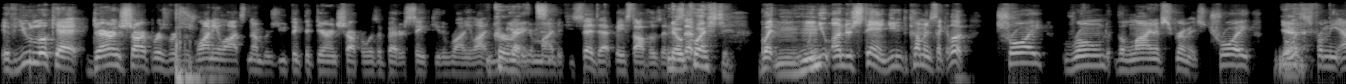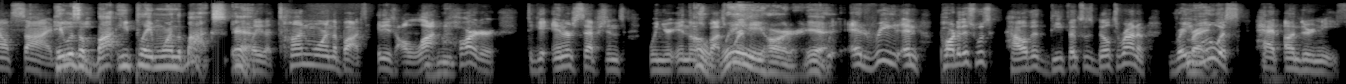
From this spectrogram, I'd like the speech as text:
if you look at Darren Sharper's versus Ronnie Lott's numbers, you think that Darren Sharper was a better safety than Ronnie Lott. And Correct. You your mind if you said that based off those No question. But mm-hmm. when you understand, you need to come in and say, look, Troy roamed the line of scrimmage. Troy yeah. blitzed from the outside. He, he was a box. He played more in the box. He yeah. played a ton more in the box. It is a lot mm-hmm. harder to get interceptions when you're in those oh, spots. Way Whereas harder. Yeah. Ed Reed, and part of this was how the defense was built around him. Ray right. Lewis had underneath.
